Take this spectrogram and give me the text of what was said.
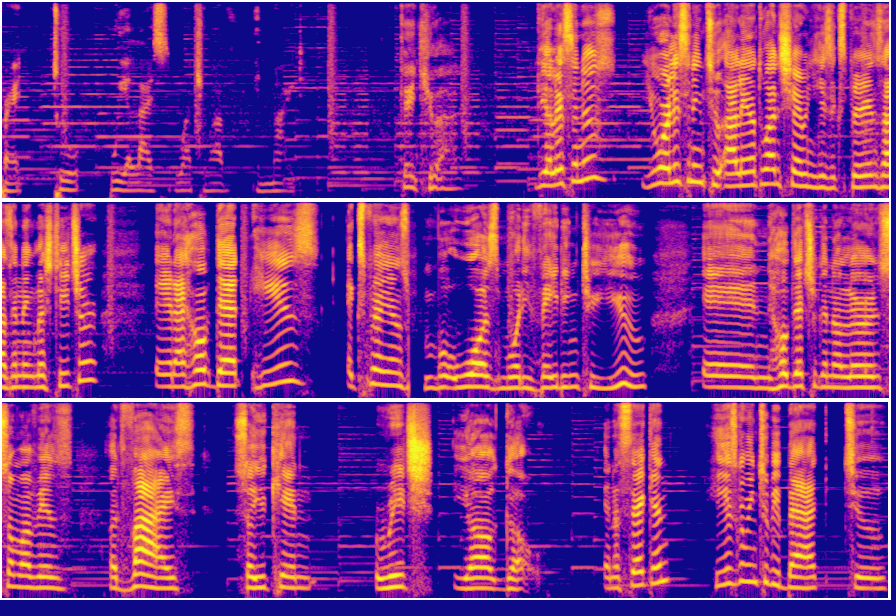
point to realize what you have in mind. Thank you, Ali. Dear listeners, you are listening to Alin Antoine sharing his experience as an English teacher, and I hope that his experience was motivating to you, and hope that you're gonna learn some of his advice so you can reach your goal. In a second, he is going to be back to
